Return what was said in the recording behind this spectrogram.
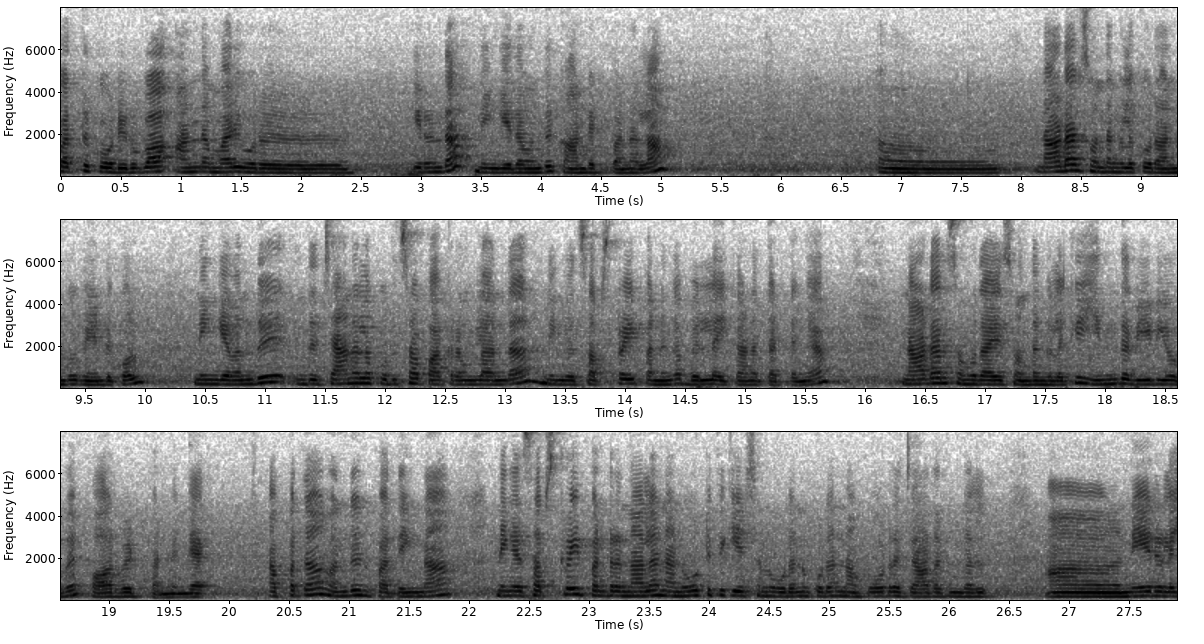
பத்து கோடி ரூபா அந்த மாதிரி ஒரு இருந்தால் நீங்கள் இதை வந்து காண்டாக்ட் பண்ணலாம். நாடார் சொந்தங்களுக்கு ஒரு அன்பு வேண்டுகோள். நீங்கள் வந்து இந்த சேனலை புதுசாக பார்க்குறவங்களா இருந்தால் நீங்கள் சப்ஸ்கிரைப் பண்ணுங்கள் பெல் ஐக்கானை தட்டுங்க. நாடார் சமுதாய சொந்தங்களுக்கு இந்த வீடியோவை ஃபார்வேர்ட் பண்ணுங்கள் அப்போ தான் வந்து பார்த்திங்கன்னா நீங்கள் சப்ஸ்கிரைப் பண்ணுறதுனால நான் நோட்டிஃபிகேஷன் உடனுக்குடன் நான் போடுற ஜாதகங்கள் நேரலை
